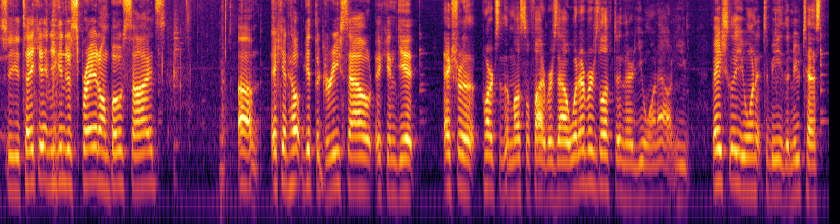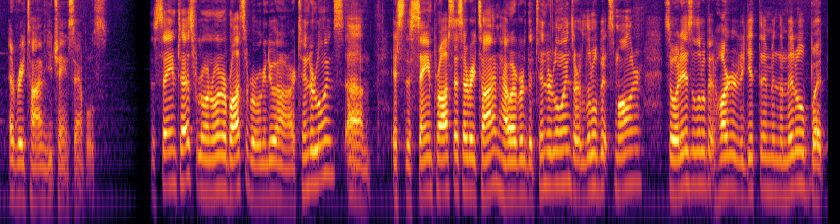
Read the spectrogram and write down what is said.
So you take it and you can just spray it on both sides. Um, it can help get the grease out. It can get extra parts of the muscle fibers out. Whatever's left in there you want out. You Basically, you want it to be the new test every time you change samples. The same test, we're going to run our Bratzler, but we're going to do it on our tenderloins. Um, it's the same process every time. However, the tenderloins are a little bit smaller, so it is a little bit harder to get them in the middle, but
